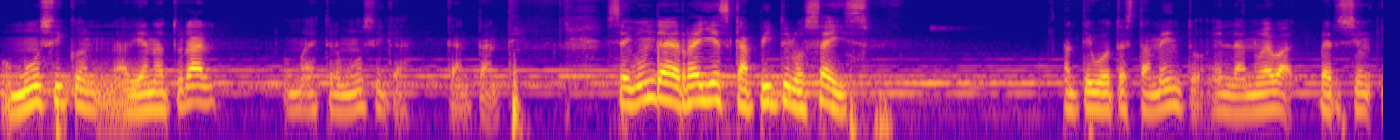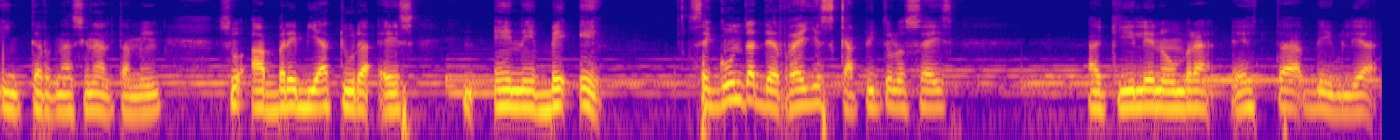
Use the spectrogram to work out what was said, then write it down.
Un músico en la vía natural, un maestro de música, cantante. Segunda de Reyes capítulo 6. Antiguo Testamento en la nueva versión internacional también. Su abreviatura es NBE. Segunda de Reyes capítulo 6 Aquí le nombra esta Biblia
